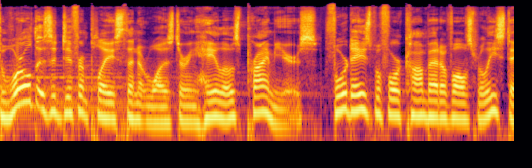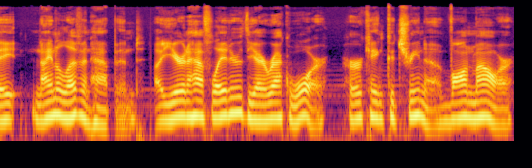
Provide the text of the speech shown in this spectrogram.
The world is a different place than it was during Halo's prime years. Four days before Combat Evolved's release date, 9 11 happened. A year and a half later, the Iraq War. Hurricane Katrina, Von Maur.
